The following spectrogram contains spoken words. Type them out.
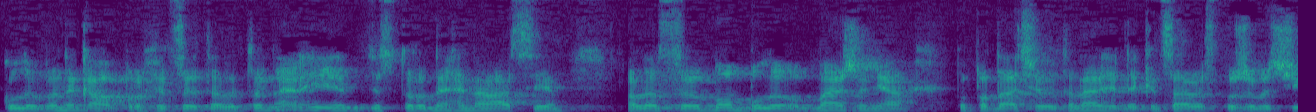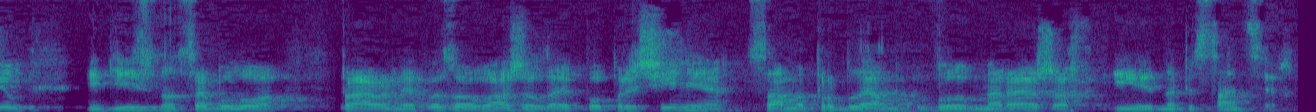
коли виникав профіцит електроенергії зі сторони генерації, але все одно були обмеження по подачі електроенергії для кінцевих споживачів. І дійсно це було правильно, як ви зауважили, по причині саме проблем в мережах і на підстанціях.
